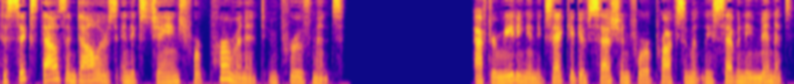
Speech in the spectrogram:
to $6,000 in exchange for permanent improvements. After meeting in executive session for approximately 70 minutes,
